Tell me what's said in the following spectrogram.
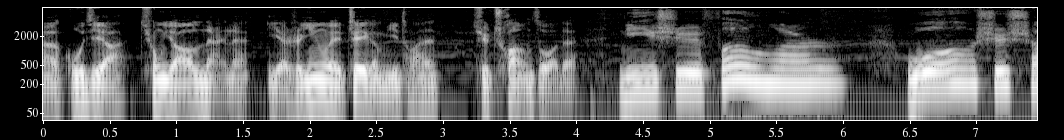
啊，估计啊，琼瑶奶奶也是因为这个谜团去创作的。你是风儿。我是沙。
